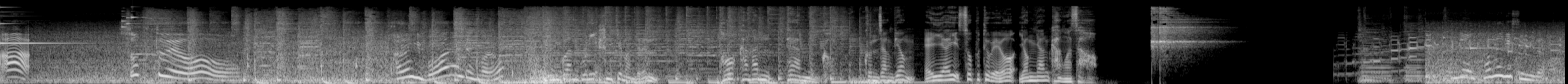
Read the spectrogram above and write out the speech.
아, 소프트웨어. 과연 이 뭐 하는 데인가요? 민관군이 함께 만드는 더 강한 대한민국 군장병 AI 소프트웨어 역량 강화 사업 한번 가보겠습니다.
